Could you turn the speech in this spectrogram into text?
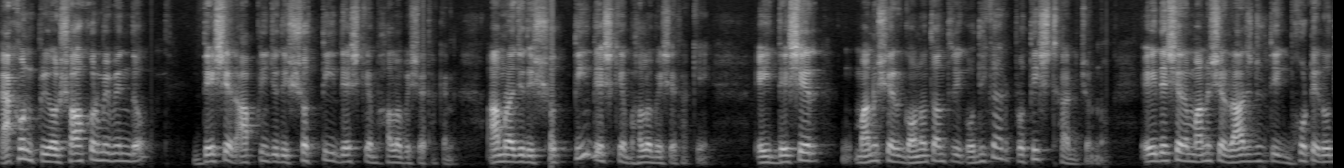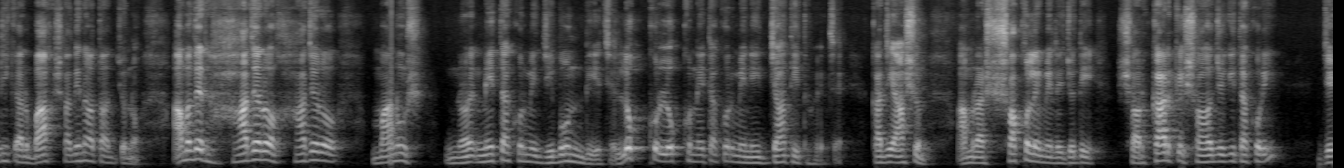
এখন প্রিয় সহকর্মীবৃন্দ, দেশের আপনি যদি সত্যিই দেশকে ভালোবেসে থাকেন, আমরা যদি সত্যিই দেশকে ভালোবেসে থাকি, এই দেশের মানুষের গণতান্ত্রিক অধিকার প্রতিষ্ঠার জন্য এই দেশের মানুষের রাজনৈতিক ভোটের অধিকার, বাক স্বাধীনতার জন্য আমাদের হাজারো হাজারো মানুষ নেতাকর্মী জীবন দিয়েছে, লক্ষ লক্ষ নেতাকর্মী নির্যাতিত হয়েছে। কাজে আসুন, আমরা সকলে মিলে যদি সরকারকে সহযোগিতা করি, যে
